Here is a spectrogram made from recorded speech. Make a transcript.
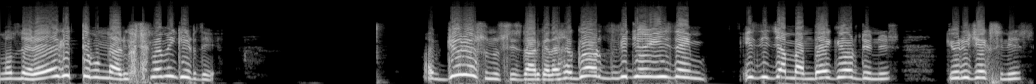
Lan nereye gitti bunlar? Götüme mi girdi? Abi görüyorsunuz siz de arkadaşlar. Gör, videoyu izleyin. İzleyeceğim ben de. Gördünüz. Göreceksiniz.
